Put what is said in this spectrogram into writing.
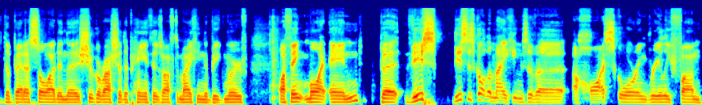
the better side, and the sugar rush of the Panthers after making the big move, I think might end. But this this has got the makings of a, a high scoring, really fun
